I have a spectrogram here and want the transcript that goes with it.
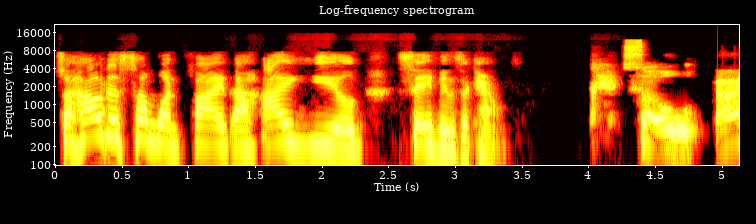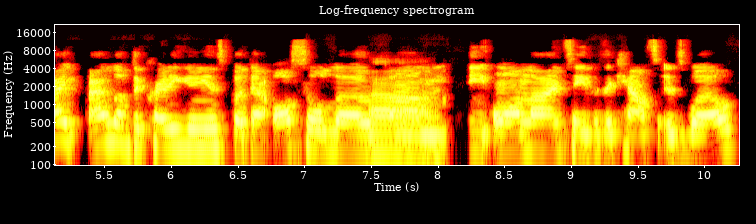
So how does someone find a high yield savings account? So I I love the credit unions, but I also love uh, um, the online savings accounts as well.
